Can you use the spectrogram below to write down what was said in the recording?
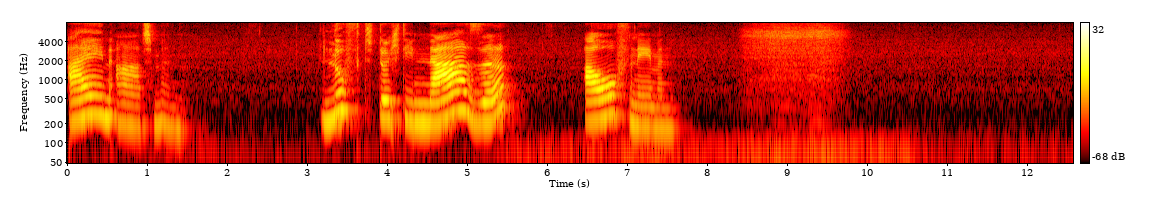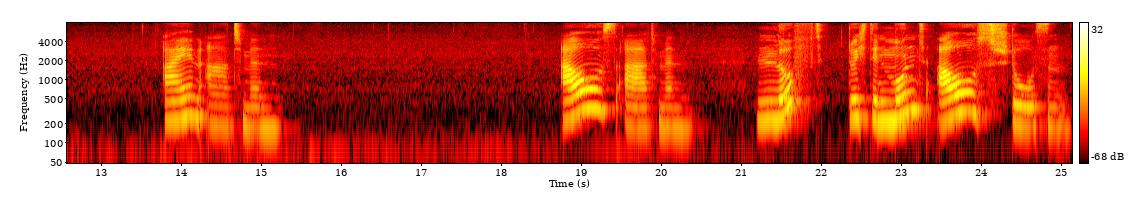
Einatmen. Luft durch die Nase aufnehmen. Einatmen. Ausatmen. Luft durch den Mund ausstoßen.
